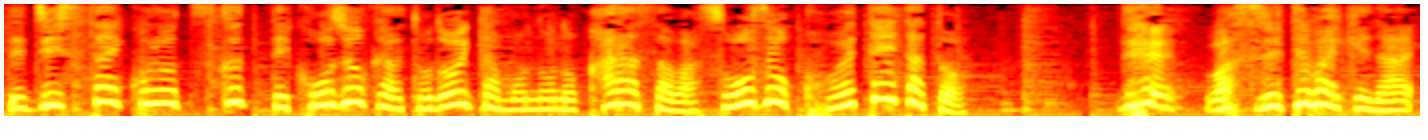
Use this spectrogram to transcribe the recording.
で、実際これを作って工場から届いたものの辛さは想像を超えていたと。で、忘れてはいけない。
